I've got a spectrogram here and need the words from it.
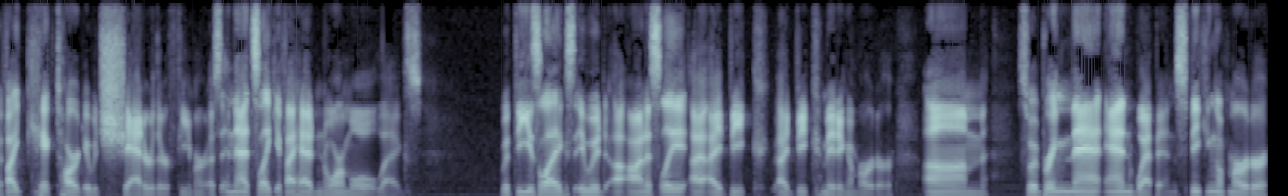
If I kicked hard, it would shatter their femurs, and that's like if I had normal legs. With these legs, it would uh, honestly, I, I'd be I'd be committing a murder. Um, so I bring that and weapons. Speaking of murder,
